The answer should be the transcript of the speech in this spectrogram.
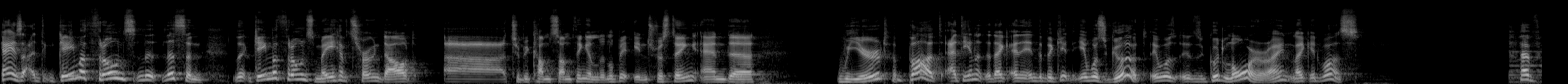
guys, uh, Game of Thrones. Li- listen, li- Game of Thrones may have turned out uh, to become something a little bit interesting and. Uh, weird but at the end of like in the beginning it was good it was it's good lore right like it was have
